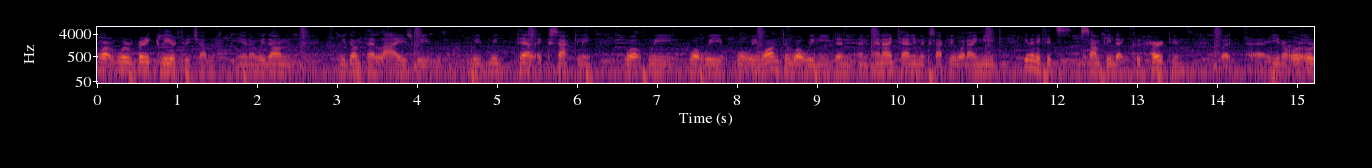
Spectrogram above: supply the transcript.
we're, we're, very clear to each other. You know, we don't we don't tell lies. We we, we tell exactly what we what we what we want and what we need. And, and, and I tell him exactly what I need even if it's something that could hurt him. But uh, you know or, or,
